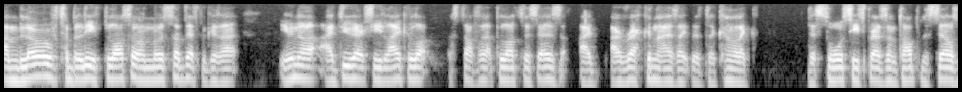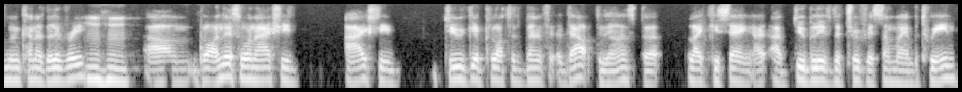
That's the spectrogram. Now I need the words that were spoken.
I'm loath to believe Pallotta on most subjects because I, even though I do actually like a lot of stuff that Pallotta says, I I recognize like the, the kind of like the sauce he spreads on top of the salesman kind of delivery. Mm-hmm. Um, but on this one, I actually I actually do give Pallotta the benefit of doubt, to be honest. But like he's saying, I, I do believe the truth is somewhere in between.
